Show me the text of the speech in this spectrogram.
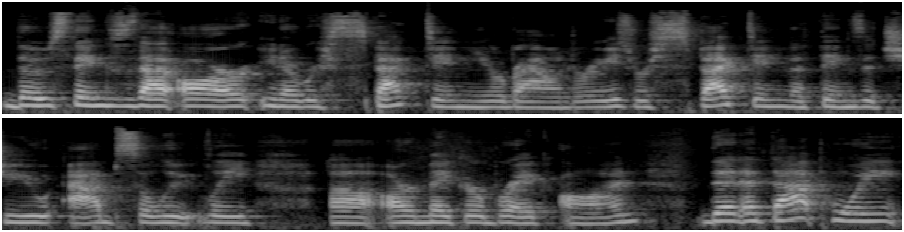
those things that are, you know, respecting your boundaries, respecting the things that you absolutely uh, are make or break on, then at that point,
